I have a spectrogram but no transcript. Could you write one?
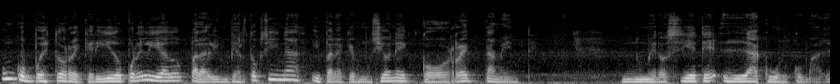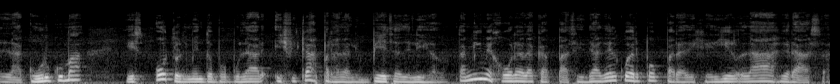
un compuesto requerido por el hígado para limpiar toxinas y para que funcione correctamente. Número 7. La cúrcuma. La cúrcuma es otro alimento popular eficaz para la limpieza del hígado. También mejora la capacidad del cuerpo para digerir las grasas.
